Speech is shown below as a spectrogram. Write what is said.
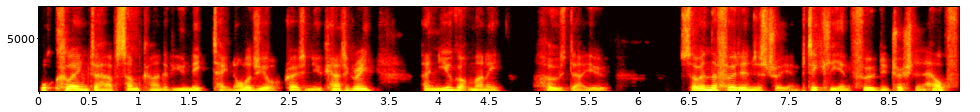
or claim to have some kind of unique technology or create a new category, and you got money hosed at you. So, in the food industry, and particularly in food, nutrition, and health,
